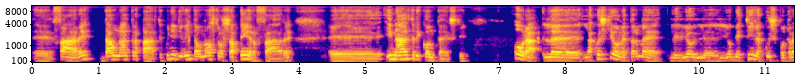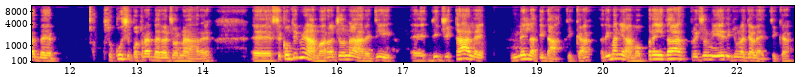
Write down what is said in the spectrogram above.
eh, fare da un'altra parte, quindi diventa un nostro saper fare eh, in altri contesti. Ora, le, la questione per me, gli, gli obiettivi cui potrebbe, su cui si potrebbe ragionare, eh, se continuiamo a ragionare di eh, digitale nella didattica, rimaniamo preda, prigionieri di una dialettica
